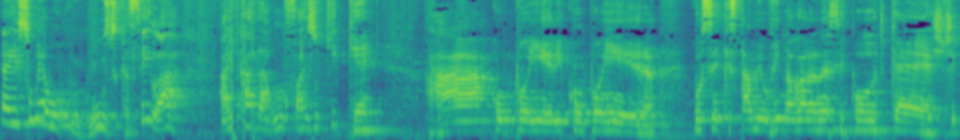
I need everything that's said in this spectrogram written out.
É isso mesmo, com música, sei lá. Aí cada um faz o que quer. Ah, companheiro e companheira, você que está me ouvindo agora nesse podcast,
